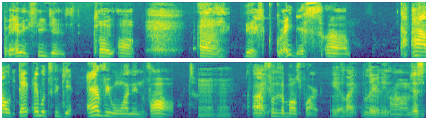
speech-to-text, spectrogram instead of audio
but NXT just comes off uh, this greatness. Um, how they're able to get everyone involved. Mm-hmm. Uh, for the most part. Yeah, like literally, um, just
